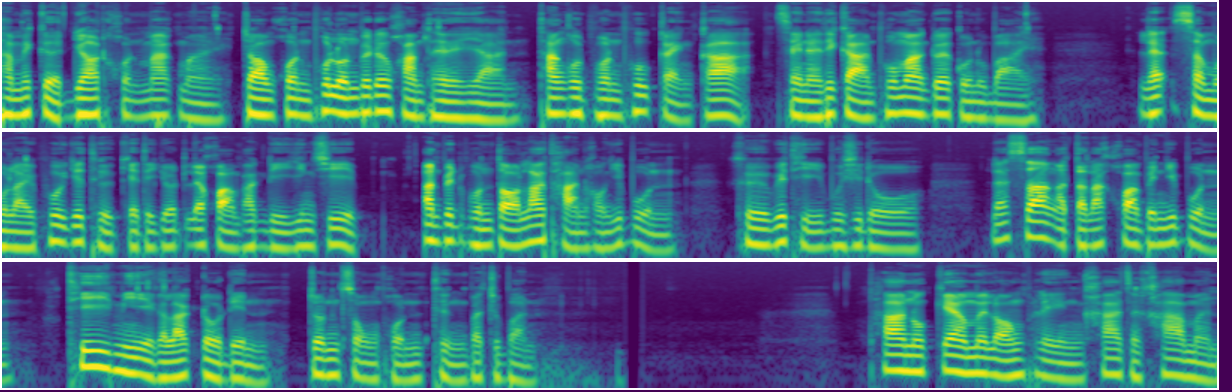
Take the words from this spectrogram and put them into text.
ทำให้เกิดยอดคนมากมาย จอมคนผู้ล้นไปด้วยความทะเยอทะยานทั้งขุนพลผู้แกร่งกล้า เสนาธิการผู้มากด้วยกลอุบาย และซามูไรผู้ยึดถือเกียรติยศและความพักดียิ่งชีพ อันเป็นผลต่อรากฐานของญี่ปุ่น คือวิถีบูชิโด และสร้างอัตลักษณ์ความเป็นญี่ปุ่น ที่มีเอกลักษณ์โดดเด่น จนส่งผลถึงปัจจุบัน ถ้านกแก้วไม่ร้องเพลงข้าจะฆ่ามัน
